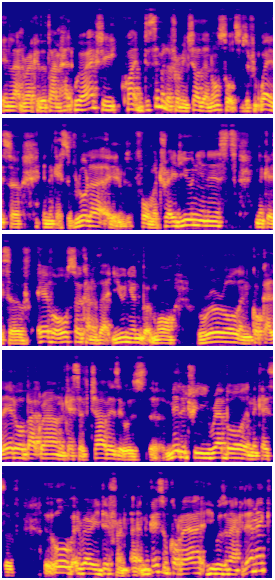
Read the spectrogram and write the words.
in Latin America at the time had, were actually quite dissimilar from each other in all sorts of different ways. So, in the case of Lula, former trade unionists. In the case of Evo, also kind of that union, but more rural and cocalero background. In the case of Chavez, it was the military rebel. In the case of all very different. In the case of Correa, he was an academic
